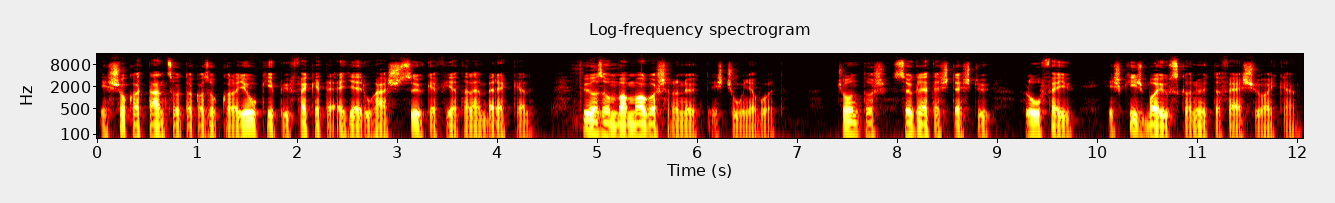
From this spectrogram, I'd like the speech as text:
és sokat táncoltak azokkal a jóképű, fekete egyenruhás, szőke fiatalemberekkel. Ő azonban magasra nőtt és csúnya volt. Csontos, szögletes testű, lófejű és kis bajuszka nőtt a felső ajkán.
